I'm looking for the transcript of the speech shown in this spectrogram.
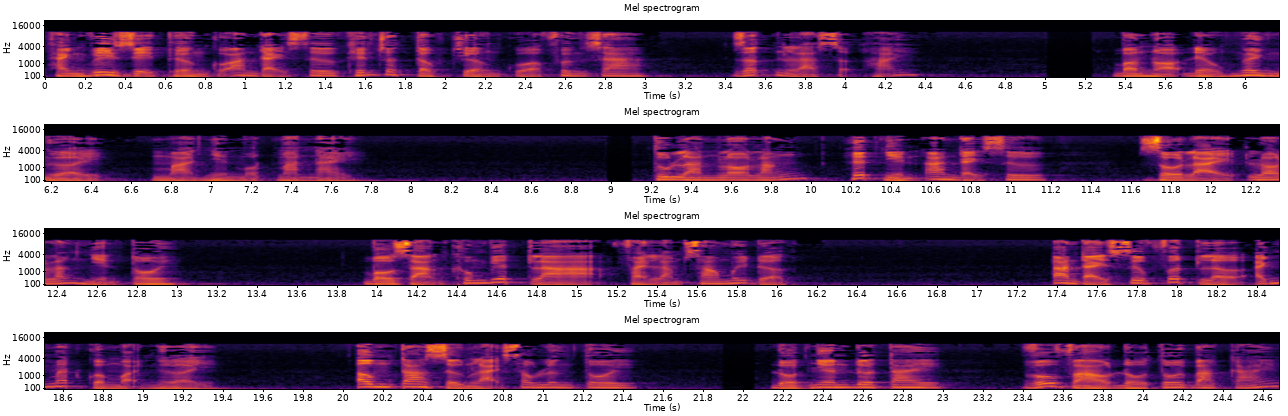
Hành vi dị thường của An đại sư khiến cho tộc trưởng của Phương gia rất là sợ hãi. Bọn họ đều ngây người mà nhìn một màn này. Tu Lan lo lắng hết nhìn An đại sư, rồi lại lo lắng nhìn tôi. Bộ dạng không biết là phải làm sao mới được. An đại sư phớt lờ ánh mắt của mọi người. Ông ta dừng lại sau lưng tôi, đột nhiên đưa tay vỗ vào đầu tôi ba cái.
